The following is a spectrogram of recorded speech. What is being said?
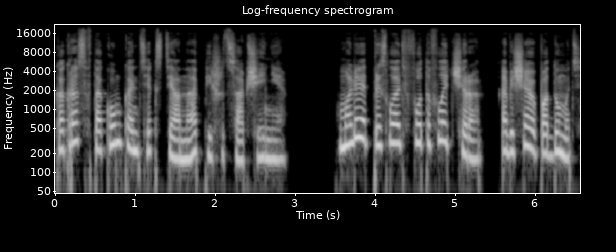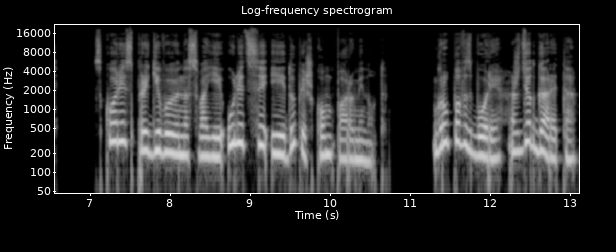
Как раз в таком контексте она пишет сообщение. Умоляет прислать фото Флетчера, Обещаю подумать. Вскоре спрыгиваю на своей улице и иду пешком пару минут. Группа в сборе, ждет Гаррета.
